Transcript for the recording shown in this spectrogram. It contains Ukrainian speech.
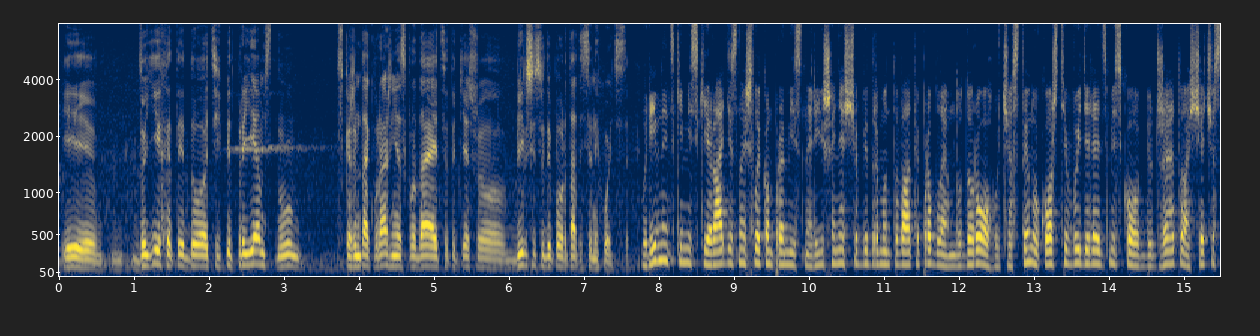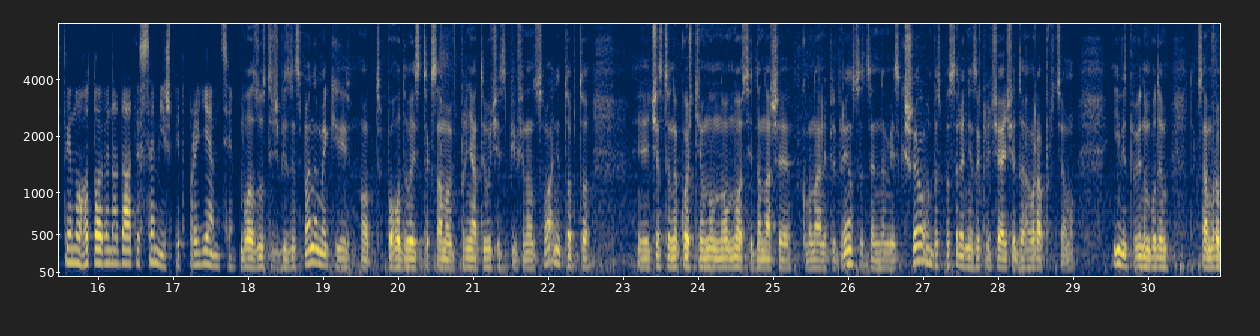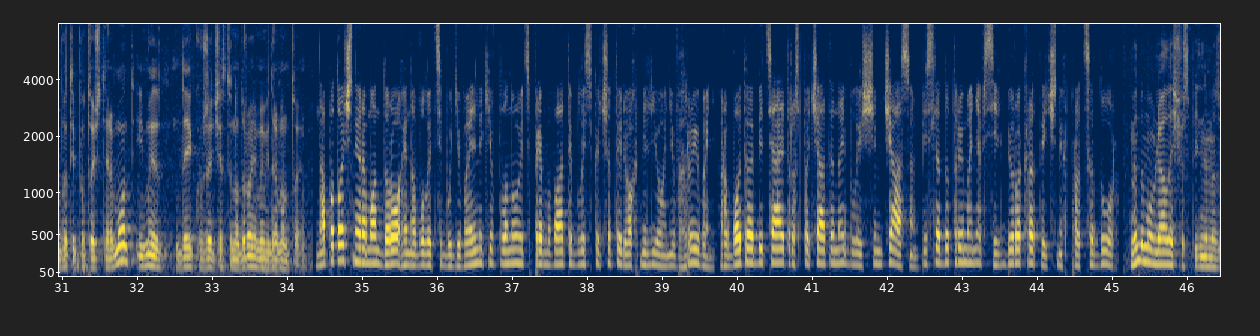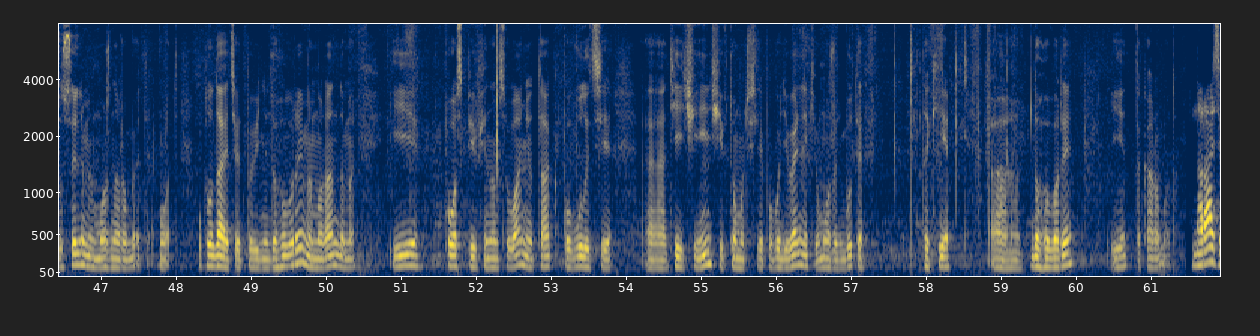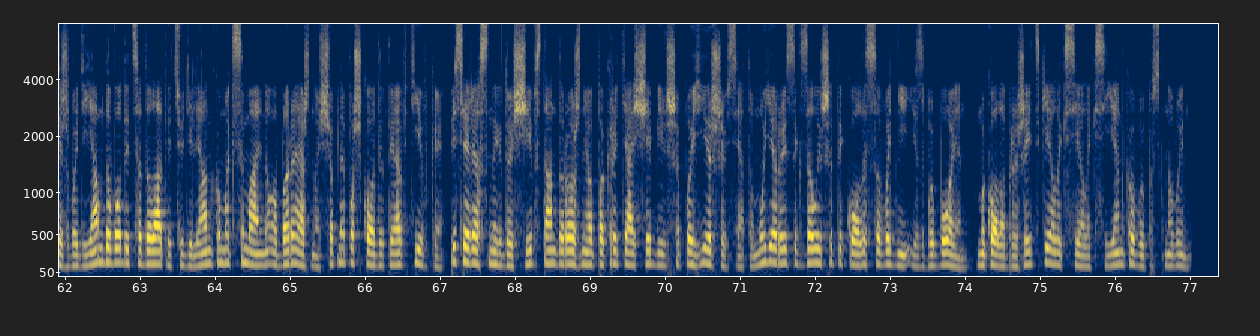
І доїхати до цих підприємств, ну скажімо так, враження складається таке, що більше сюди повертатися не хочеться. У Рівненській міській раді знайшли компромісне рішення, щоб відремонтувати проблемну дорогу. Частину коштів виділять з міського бюджету, а ще частину готові надати самі ж підприємці. Була зустріч з бізнесменами, які от погодились так само прийняти участь в співфінансуванні. Тобто частину коштів ну, ну, вносять на наше комунальне підприємство, це на міськшео, безпосередньо заключаючи договора при цьому. І відповідно будемо так само робити поточний ремонт, і ми деяку вже частину дороги ми відремонтуємо. На поточний ремонт дороги на вулиці будівельників планують спрямувати близько 4 мільйонів гривень. Роботи обіцяють розпочати найближчим часом після дотримання всіх бюрократичних процедур. Ми домовлялися, що спільними зусиллями можна робити. От укладаються відповідні договори, меморандуми, і по співфінансуванню, так по вулиці е, тій чи іншій, в тому числі по будівельників, можуть бути такі е, договори і така робота. Наразі ж водіям доводиться долати цю ділянку максимально обережно, щоб не пошкодити автівки. Після рясних дощів стан дорожнього покриття ще більше погіршився, тому є ризик залишити колесо в одній із вибоїн. Микола Брижицький, Олексій Олексієнко, випуск новин.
